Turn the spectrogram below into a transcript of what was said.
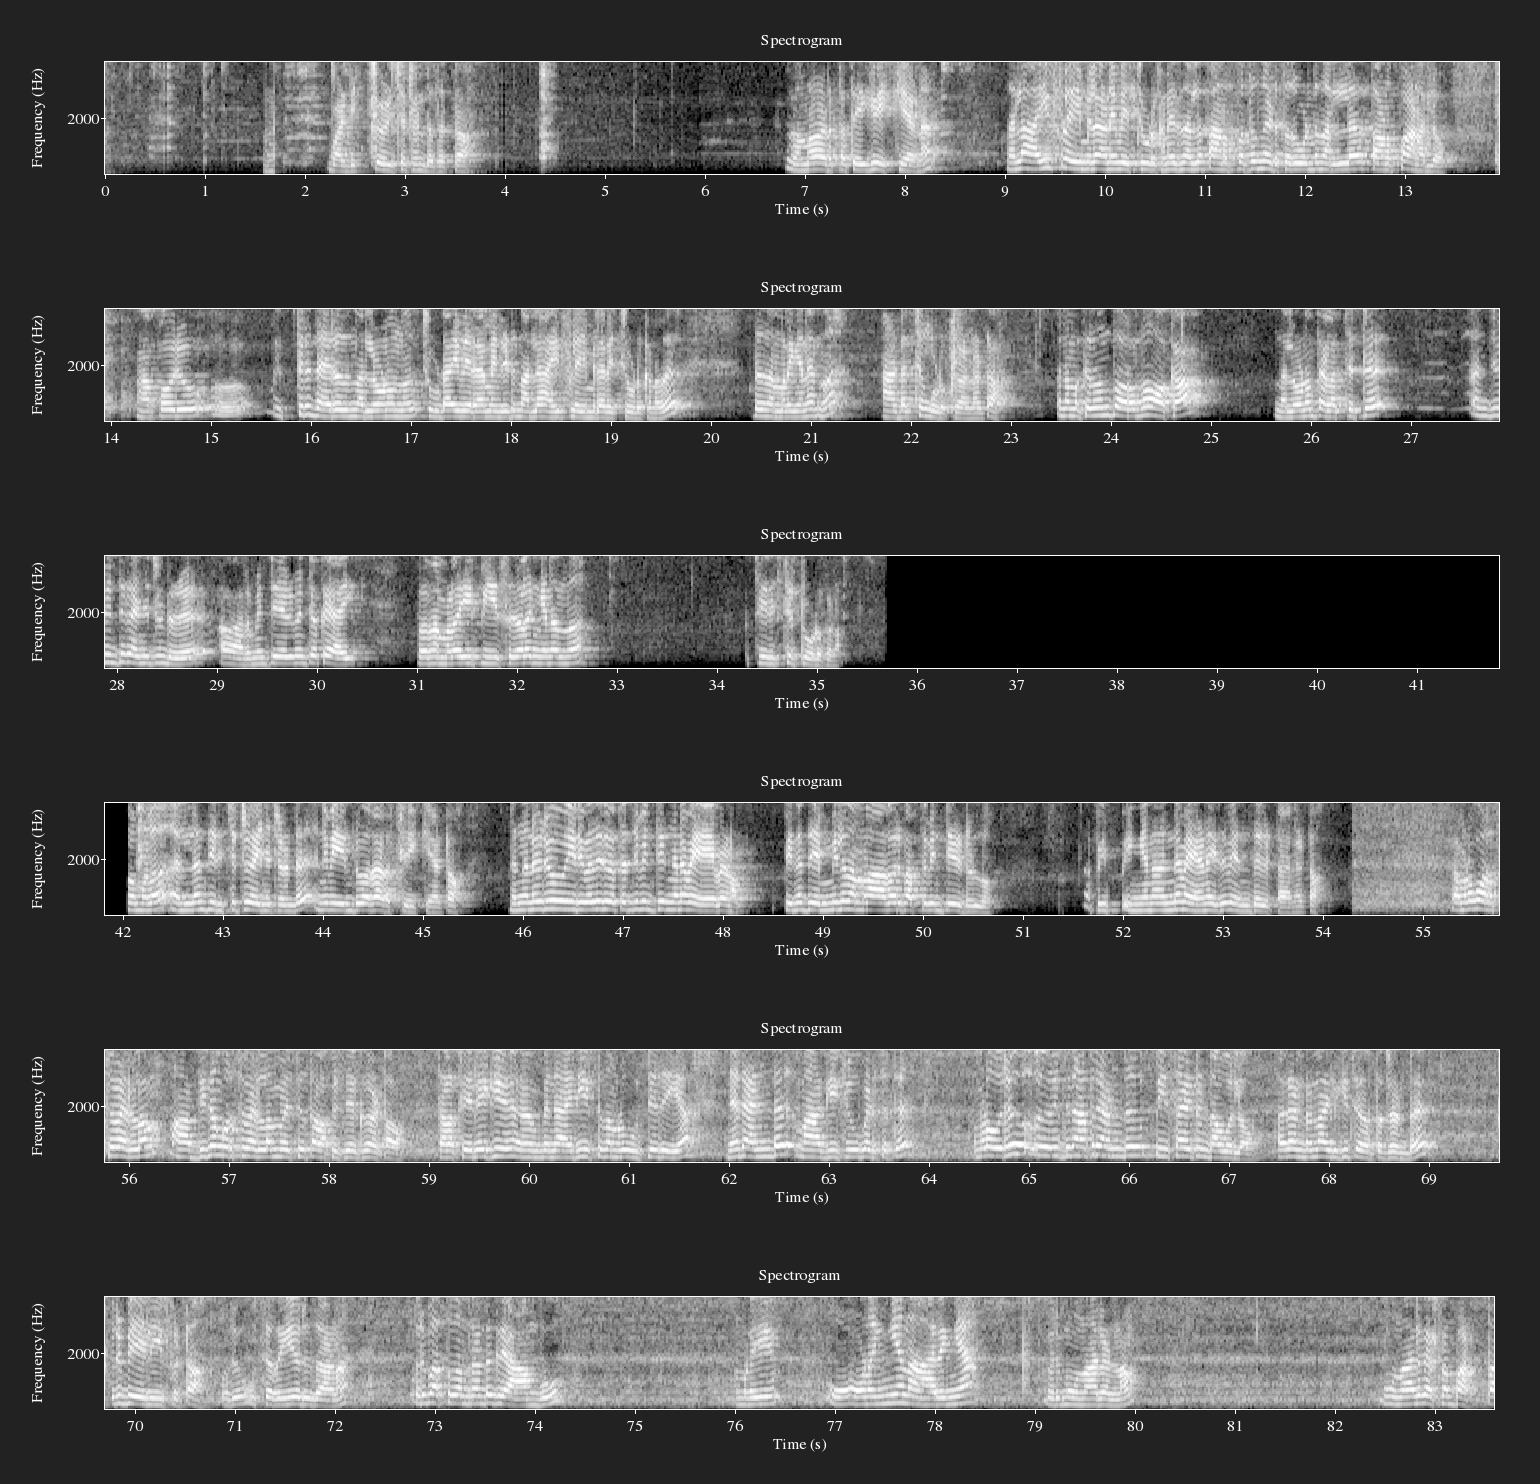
വടിച്ചൊഴിച്ചിട്ടുണ്ട് കേട്ടോ. നമ്മൾ അടുപ്പത്തേക്ക് വെക്കുകയാണ്. നല്ല ഹൈ ഫ്ലെയിമിലാണ് വെച്ച് കൊടുക്കണത്. ഇത് നല്ല തണുപ്പത്തു നിന്ന് എടുത്തത് കൊണ്ട് നല്ല തണുപ്പാണല്ലോ. അപ്പോൾ ഒരു ഇത്തിരി നേരം ഇത് നല്ലോണം ഒന്ന് ചൂടായി വരാൻ വേണ്ടിയിട്ട് നല്ല ഹൈ ഫ്ലെയിമിലാണ് വെച്ച് കൊടുക്കുന്നത് ഇത് നമ്മളിങ്ങനെ ഒന്ന് അടച്ചും കൊടുക്കുകയാണ് കേട്ടോ. അപ്പം നമുക്കിതൊന്ന് തുറന്ന് നോക്കാം. നല്ലോണം തിളച്ചിട്ട് അഞ്ച് മിനിറ്റ് കഴിഞ്ഞിട്ടുണ്ട്. ഒരു ആറ് മിനിറ്റ് ഏഴ് മിനിറ്റ് ഒക്കെ ആയി. ഇപ്പോൾ നമ്മളെ ഈ പീസുകൾ ഇങ്ങനെ ഒന്ന് തിരിച്ചിട്ട് കൊടുക്കണം. അപ്പോൾ നമ്മൾ എല്ലാം തിരിച്ചിട്ട് കഴിഞ്ഞിട്ടുണ്ട്. ഇനി വീണ്ടും അത് അടച്ച് വെക്കുക കേട്ടോ. ഇതിങ്ങനെ ഒരു ഇരുപത് ഇരുപത്തഞ്ച് മിനിറ്റ് ഇങ്ങനെ വേവണം. പിന്നെ ദമ്മിൽ നമ്മൾ ആകെ ഒരു പത്ത് മിനിറ്റ് ഇടുള്ളൂ. അപ്പം ഇപ്പം ഇങ്ങനെ തന്നെ വേണം ഇത് വെന്ത് കിട്ടാൻ കേട്ടോ. നമ്മൾ കുറച്ച് വെള്ളം അധികം കുറച്ച് വെള്ളം വെച്ച് തിളപ്പിച്ചേക്ക് കേട്ടോ. തിളച്ചയിലേക്ക് പിന്നെ അരിയിട്ട് നമ്മൾ ഊറ്റ ചെയ്യുക. ഞാൻ രണ്ട് മാഗി ക്യൂബ് എടുത്തിട്ട് നമ്മൾ ഒരു ഇതിനകത്ത് രണ്ട് പീസായിട്ട് ഉണ്ടാവുമല്ലോ. ആ രണ്ടെണ്ണം അതിലേക്ക് ചേർത്തിട്ടുണ്ട്. ഒരു ബേ ലീഫ് കേട്ടോ ഒരു ചെറിയൊരു ഇതാണ് ഒരു പത്ത് പന്ത്രണ്ട് ഗ്രാമ്പു. നമ്മുടെ ഈ ഉണങ്ങിയ നാരങ്ങ ഒരു മൂന്നാലെണ്ണം. മൂന്നാൽ കഷ്ണം പട്ട.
